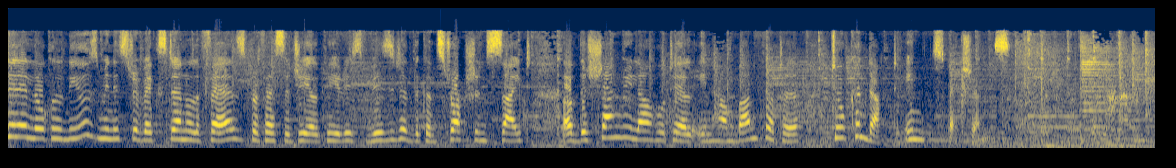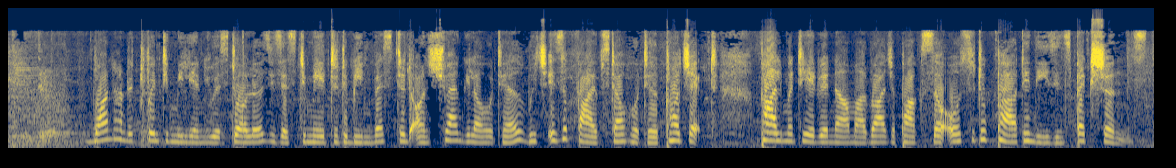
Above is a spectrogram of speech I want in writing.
in local news, Minister of External Affairs Professor G.L. Piris visited the construction site of the Shangri-La Hotel in Hambantota to conduct inspections. 120 million US dollars is estimated to be invested on Shangri-La Hotel, which is a five-star hotel project. Parliamentarian Namal Rajapaksa also took part in these inspections.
